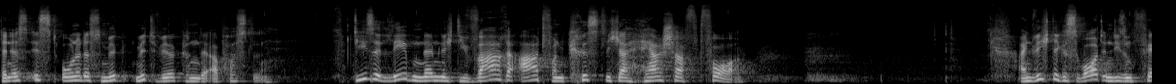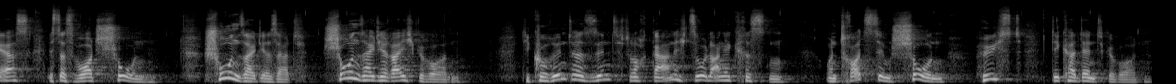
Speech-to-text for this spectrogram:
Denn es ist ohne das Mitwirken der Apostel. Diese leben nämlich die wahre Art von christlicher Herrschaft vor. Ein wichtiges Wort in diesem Vers ist das Wort schon. Schon seid ihr satt, schon seid ihr reich geworden. Die Korinther sind noch gar nicht so lange Christen und trotzdem schon höchst dekadent geworden.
